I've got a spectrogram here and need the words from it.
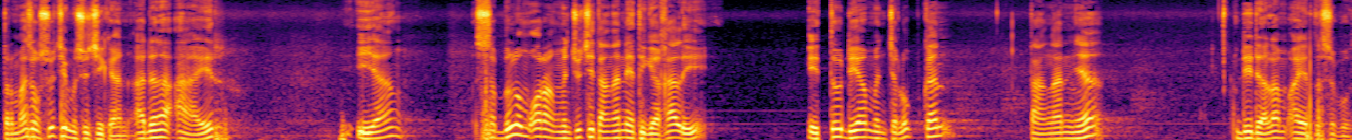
termasuk suci mensucikan adalah air yang sebelum orang mencuci tangannya tiga kali itu dia mencelupkan tangannya di dalam air tersebut.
